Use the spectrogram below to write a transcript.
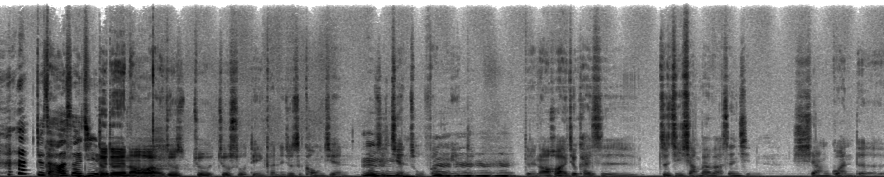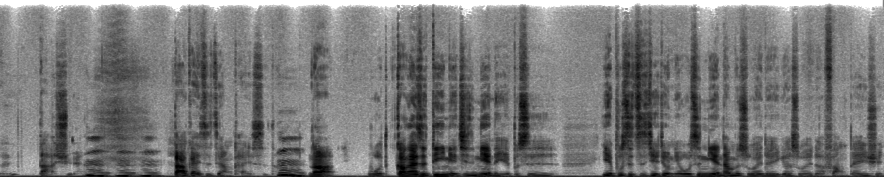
就找到设计了。对对，然后后来我就就就锁定可能就是空间嗯或是建筑方嗯面的，嗯嗯嗯对，然后后来就开始自己想办法申请相关的大学，嗯嗯嗯大概是这样开始的。嗯那我刚开始第一年其实念的也不是。也不是直接就念，我是念他们所谓的一个所谓的 foundation，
